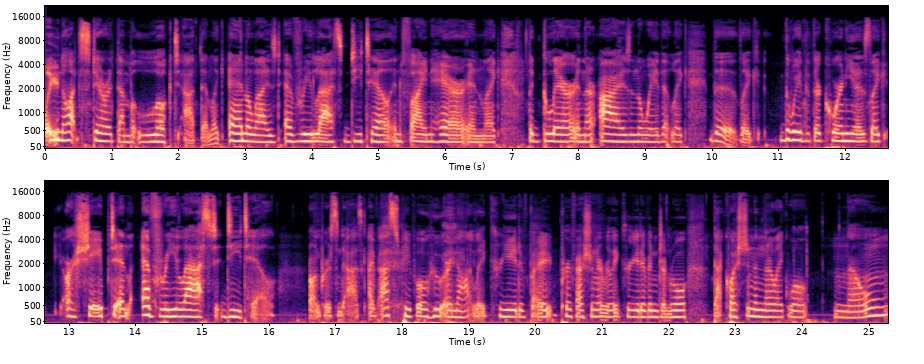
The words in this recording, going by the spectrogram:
Like, not stare at them, but looked at them, like analyzed every last detail and fine hair and like the glare in their eyes and the way that like the like the way that their corneas like are shaped and every last detail wrong person to ask. I've asked people who are not like creative by profession or really creative in general that question, and they're like, well, no.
